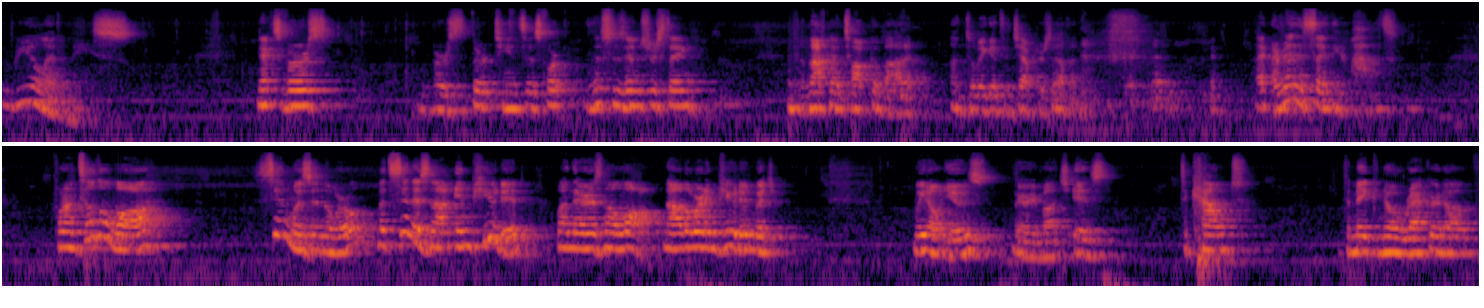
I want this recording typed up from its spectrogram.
The real enemies. Next verse, verse 13 says, For this is interesting. I'm not going to talk about it until we get to chapter 7. I, I read this and think, wow. For until the law, sin was in the world, but sin is not imputed when there is no law. Now, the word imputed, which we don't use very much, is to count, to make no record of,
